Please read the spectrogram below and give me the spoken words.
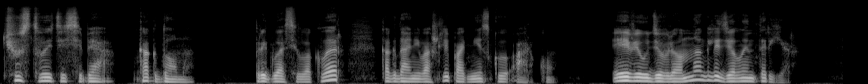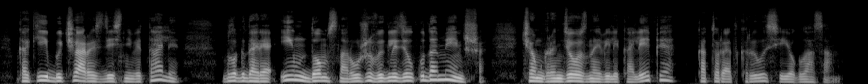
«Чувствуете себя как дома», — пригласила Клэр, когда они вошли под низкую арку. Эви удивленно оглядела интерьер. Какие бы чары здесь ни витали, благодаря им дом снаружи выглядел куда меньше, чем грандиозное великолепие, которое открылось ее глазам.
